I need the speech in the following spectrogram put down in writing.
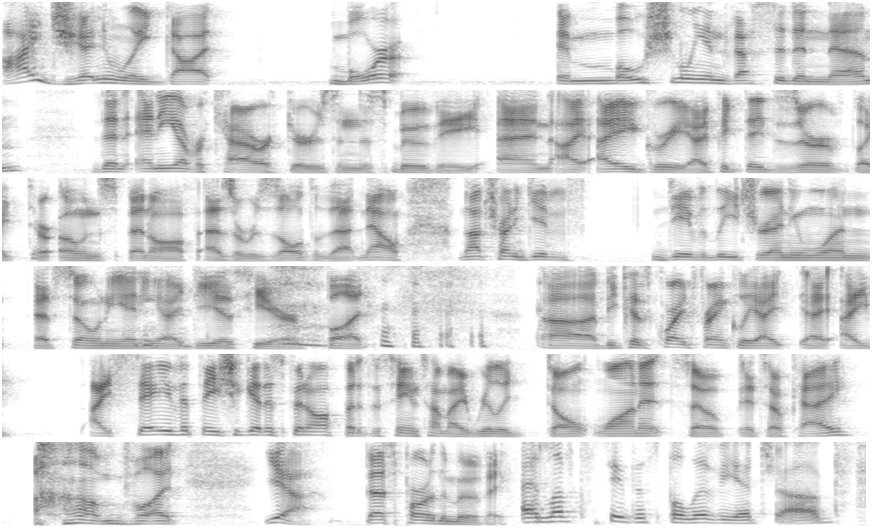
I genuinely got more emotionally invested in them than any other characters in this movie. And I, I agree. I think they deserve like their own spinoff as a result of that. Now, I'm not trying to give David Leitch or anyone at Sony any ideas here, but uh, because quite frankly, I, I, I I say that they should get a spinoff, but at the same time, I really don't want it, so it's okay. Um, but yeah, best part of the movie. I'd love to see this Bolivia job.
